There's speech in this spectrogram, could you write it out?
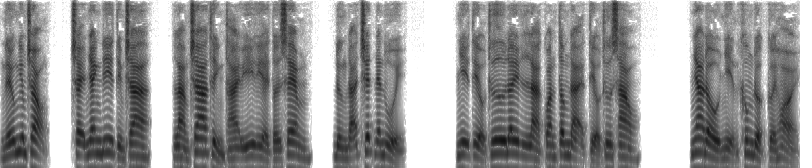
Nếu nghiêm trọng, chạy nhanh đi tìm cha, làm cha thỉnh thái y để tới xem, đừng đã chết đen đủi. Nhị tiểu thư đây là quan tâm đại tiểu thư sao? Nha đầu nhịn không được cười hỏi.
